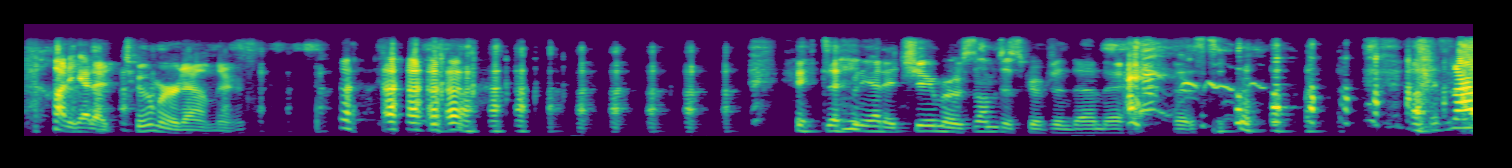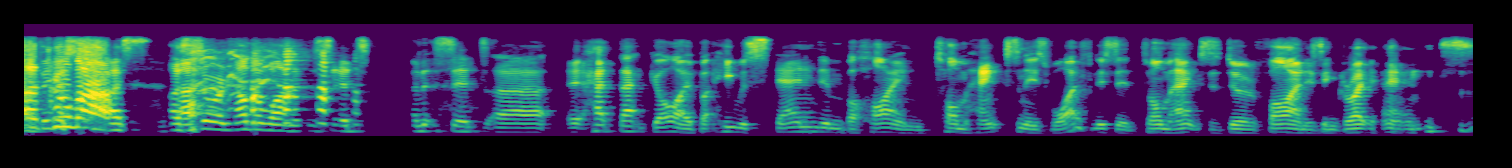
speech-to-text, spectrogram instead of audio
I thought he had a tumor down there. he definitely had a tumor of some description down there. It's, not I a think I tumor. saw- I, I saw another one and it said, and it said uh, it had that guy, but he was standing behind Tom Hanks and his wife, and he said Tom Hanks is doing fine. He's in great hands.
